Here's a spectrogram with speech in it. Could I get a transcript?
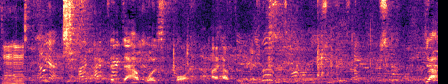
Mm-hmm. Oh, yeah. And that was fun, I have to admit. Yeah.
